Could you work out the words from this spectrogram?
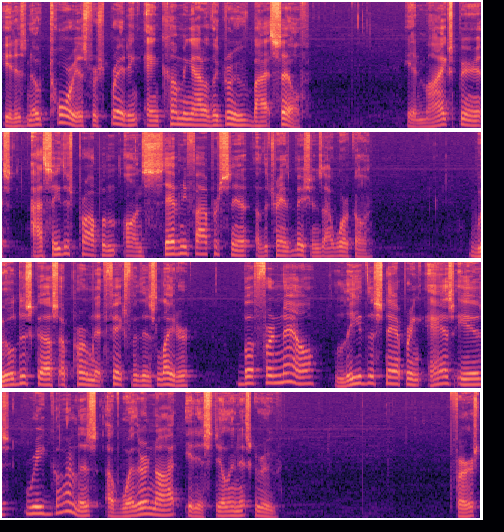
It is notorious for spreading and coming out of the groove by itself. In my experience, I see this problem on 75% of the transmissions I work on. We'll discuss a permanent fix for this later, but for now, leave the snap ring as is regardless of whether or not it is still in its groove. First,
